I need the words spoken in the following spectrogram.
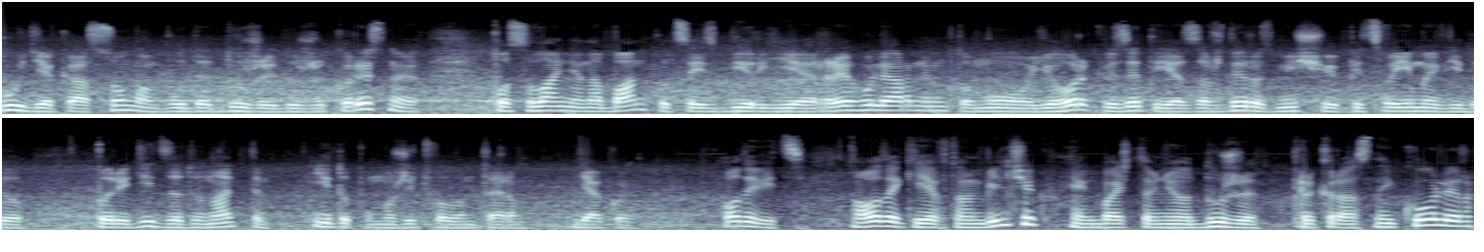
Будь-яка сума буде дуже і дуже корисною. Посилання на банку цей збір є регулярним, тому його реквізити я завжди розміщую під своїми відео. Перейдіть, задонатьте і допоможіть волонтерам. Дякую. О, дивіться, отакий автомобільчик. Як бачите, в нього дуже прекрасний колір.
